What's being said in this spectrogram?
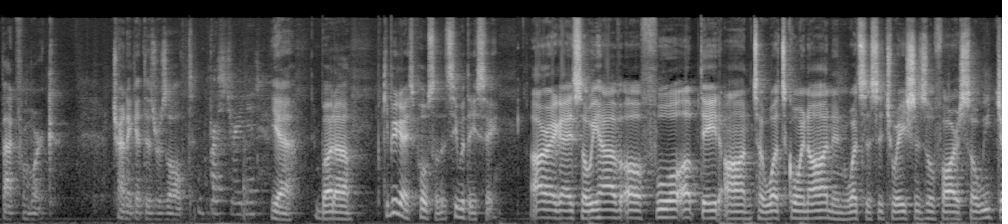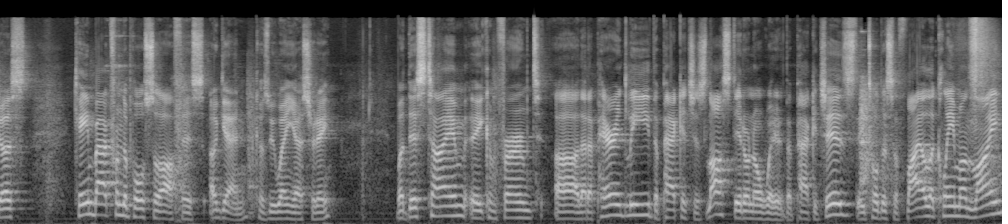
back from work trying to get this resolved. I'm frustrated. Yeah, but uh, keep you guys posted. Let's see what they say. All right, guys. So we have a full update on to what's going on and what's the situation so far. So we just came back from the postal office again because we went yesterday. But this time they confirmed uh, that apparently the package is lost. They don't know where the package is. They told us to file a claim online.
